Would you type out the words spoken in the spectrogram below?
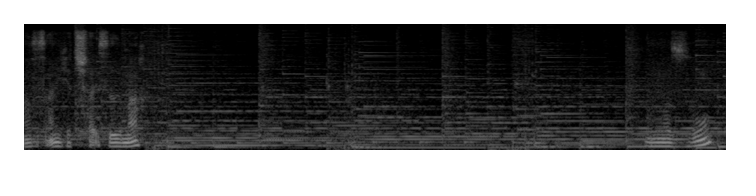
Was ist eigentlich jetzt scheiße gemacht? Mal so.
